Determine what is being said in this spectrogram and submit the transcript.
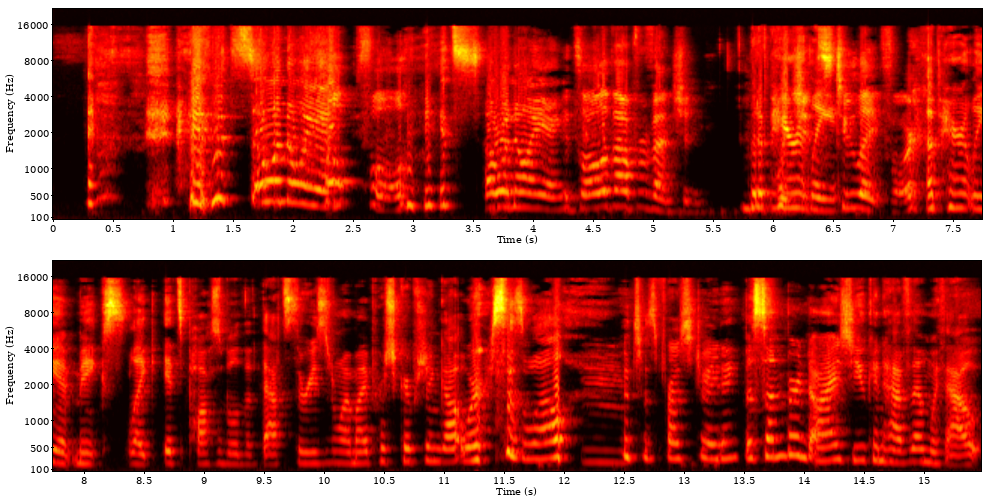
it's so annoying. Helpful. It's so annoying. It's all about prevention. But apparently, it's too late for. apparently it makes, like, it's possible that that's the reason why my prescription got worse as well. Mm. which is frustrating. The sunburned eyes, you can have them without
